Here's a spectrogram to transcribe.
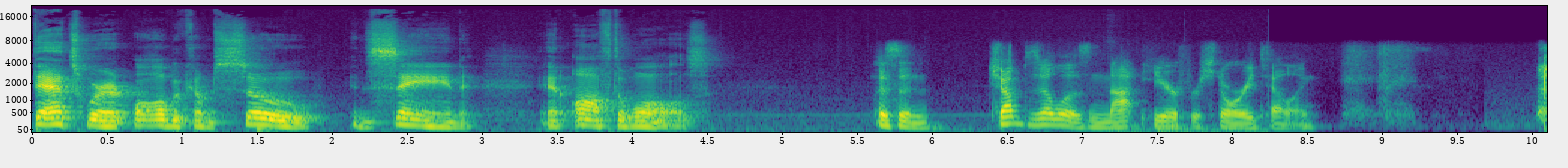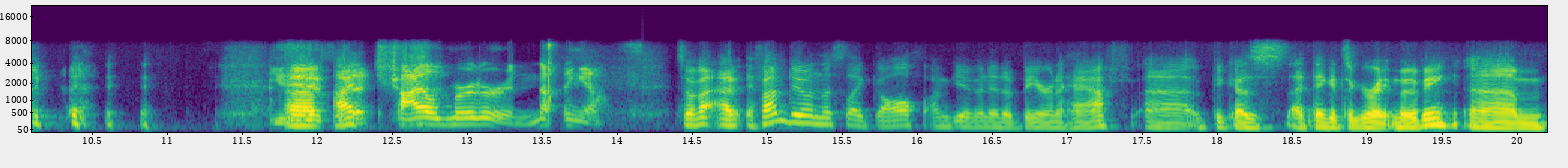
that's where it all becomes so insane and off the walls. Listen, Chumpzilla is not here for storytelling. He's in Uh, it for I- the child murder and nothing else. So if, I, if I'm doing this like golf, I'm giving it a beer and a half uh, because I think it's a great movie. Um,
